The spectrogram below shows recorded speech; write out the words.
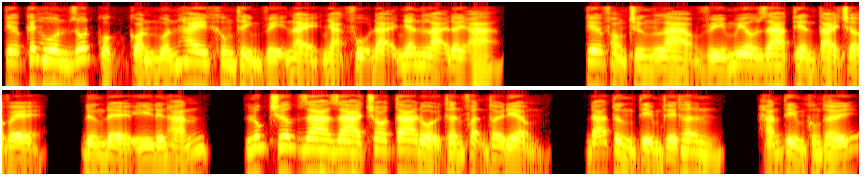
kia kết hôn rốt cuộc còn muốn hay không thỉnh vị này nhạc phụ đại nhân lại đây a à? Kia phỏng chừng là vì miêu ra tiền tài trở về, đừng để ý đến hắn, lúc trước ra ra cho ta đổi thân phận thời điểm, đã từng tìm thế thân, hắn tìm không thấy.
